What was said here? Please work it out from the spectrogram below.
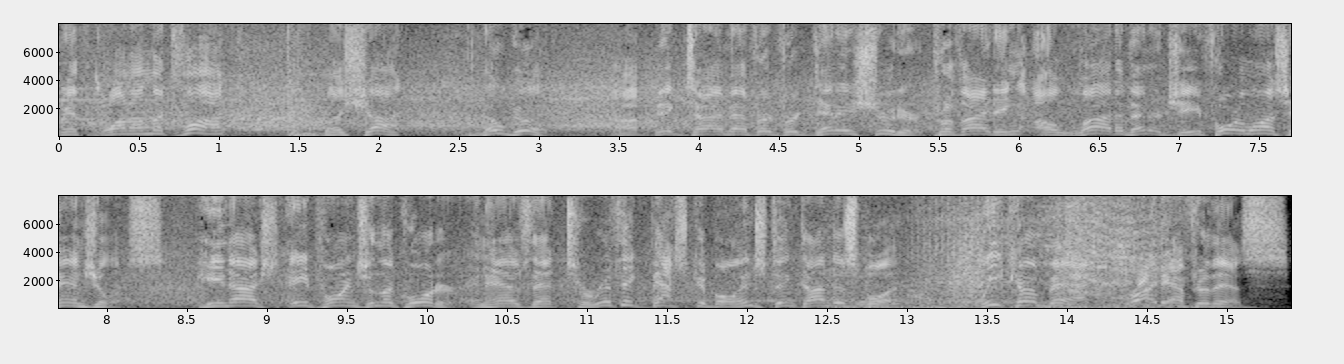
With one on the clock. The shot. No good. A big-time effort for Dennis Schroeder, providing a lot of energy for Los Angeles. He notched eight points in the quarter and has that terrific basketball instinct on display. We come back right after this.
